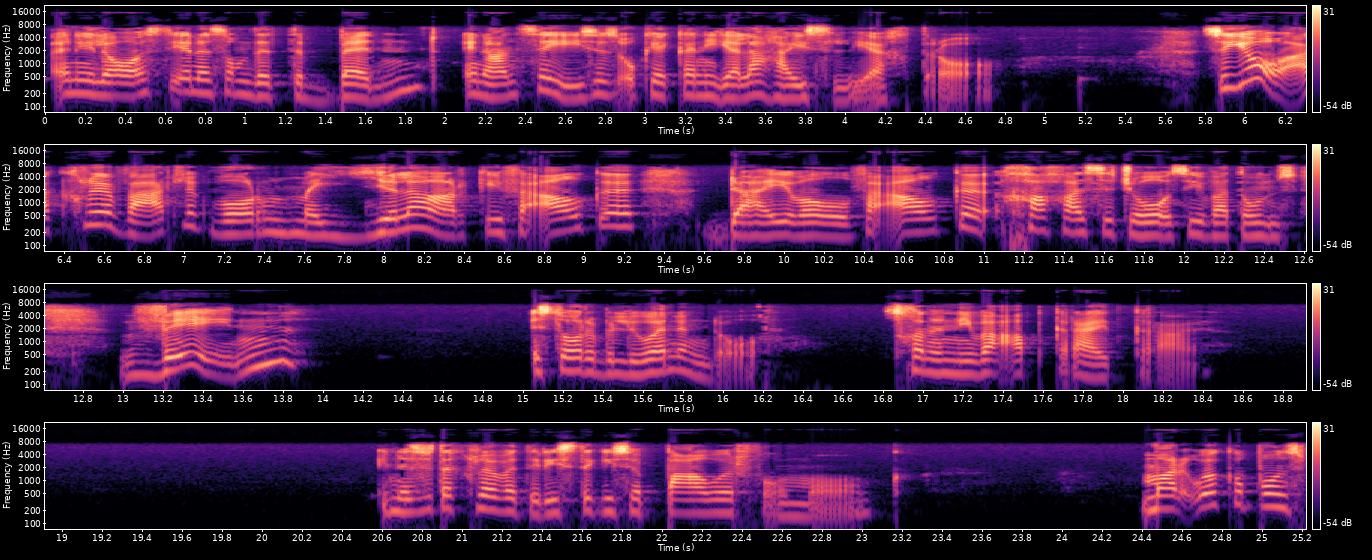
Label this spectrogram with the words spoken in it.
En die laaste een is om dit te bind en dan sê Jesus ook jy kan die hele huis leeg dra. So ja, ek glo werklik waarom my hele hartjie vir elke duiwel, vir elke gaga situasie wat ons wen, is daar 'n beloning daar. Ons gaan 'n nuwe upgrade kry. En dis wat ek glo wat hierdie stukkie so powerful maak. Maar ook op ons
